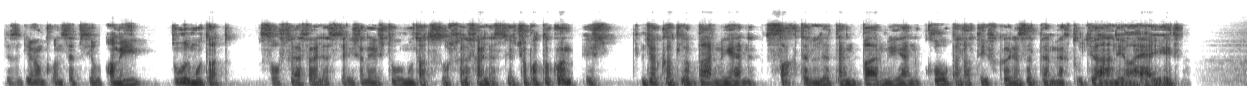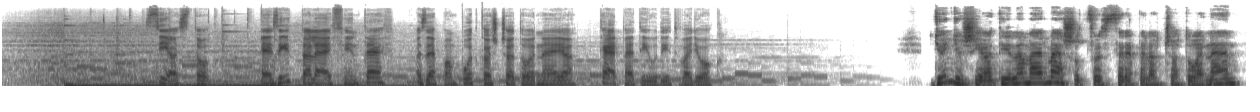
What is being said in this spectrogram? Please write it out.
Ez egy olyan koncepció, ami túlmutat szoftverfejlesztésen és túlmutat szoftverfejlesztő csapatokon, és gyakorlatilag bármilyen szakterületen, bármilyen kooperatív környezetben meg tudja állni a helyét. Sziasztok! Ez itt a Life in Tech, az EPAM podcast csatornája. Kárpáti Judit vagyok. Gyöngyösi Attila már másodszor szerepel a csatornán,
